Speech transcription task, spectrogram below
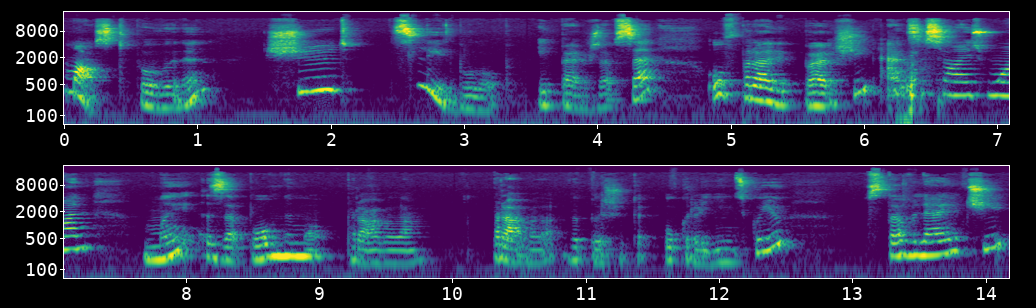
Must повинен, should слід було б. І перш за все, у вправі першій exercise 1 ми заповнимо правила. Правила ви пишете українською, вставляючи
